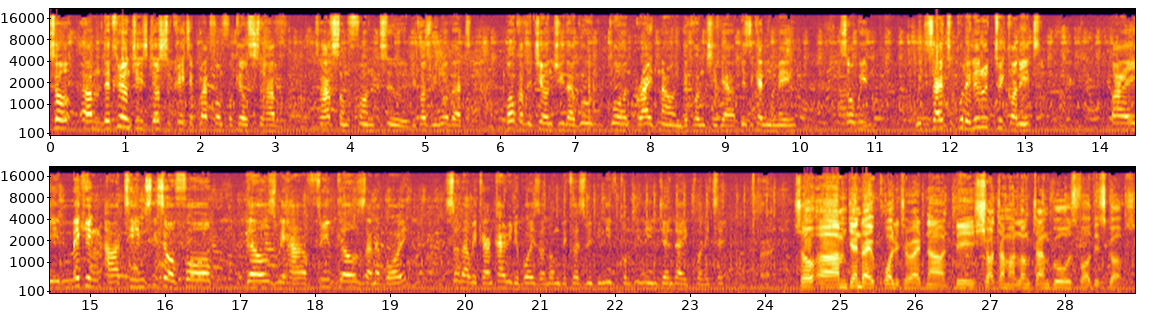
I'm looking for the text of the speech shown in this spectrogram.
So um, the 3 on 3 is just to create a platform for girls to have to have some fun too, because we know that bulk of the 3 on 3 that go, go on right now in the country, they are basically male. So we we decided to put a little tweak on it by making our teams instead of four girls, we have three girls and a boy, so that we can carry the boys along because we believe completely in gender equality. So, um, gender equality right now, the short term and long term goals for these girls.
